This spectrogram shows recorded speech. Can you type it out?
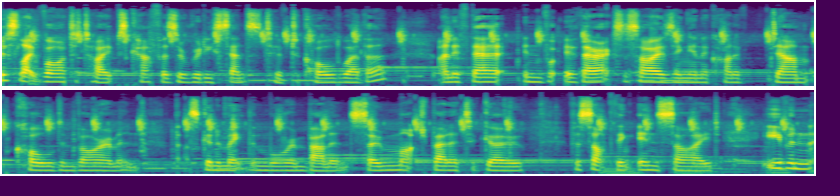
Just like Vata types, Kaphas are really sensitive to cold weather, and if they're if they're exercising in a kind of damp, cold environment, that's going to make them more imbalanced. So much better to go for something inside. Even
